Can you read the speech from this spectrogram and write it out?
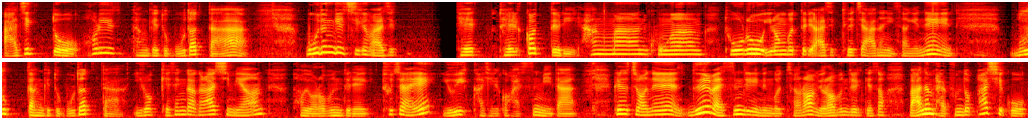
아직도 허리 단계도 못 왔다. 모든 게 지금 아직 되- 될 것들이 항만, 공항, 도로 이런 것들이 아직 되지 않은 이상에는 무릎 단계도 못 왔다. 이렇게 생각을 하시면 더 여러분들의 투자에 유익하실 것 같습니다. 그래서 저는 늘 말씀드리는 것처럼 여러분들께서 많은 발품도 파시고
